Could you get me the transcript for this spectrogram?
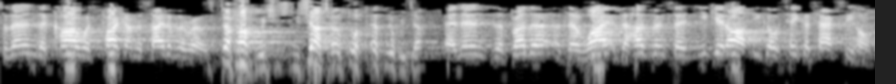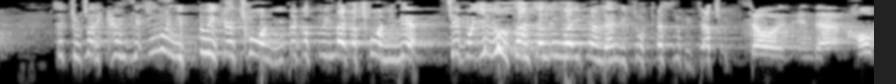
So then the car was parked on the side of the road. 叫他回去，你下车坐车子回家。 And then the brother, the wife, the husband said, "You get off. You go take a taxi home." 在就这里看见，因为你对跟错，你这个对那个错里面，结果一路上叫另外一个人，你坐特斯回家去。 So in the whole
